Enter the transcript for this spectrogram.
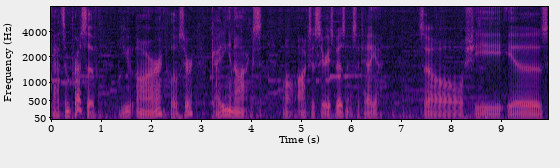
That's impressive. You are closer, guiding an ox. Well, ox is serious business, I tell you. So she is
